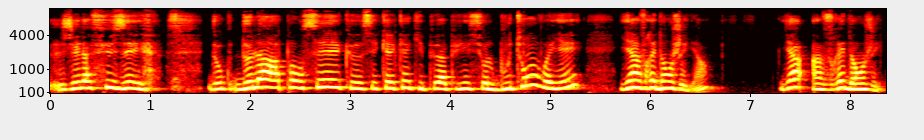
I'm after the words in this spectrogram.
j'ai la fusée. Donc, de là à penser que c'est quelqu'un qui peut appuyer sur le bouton, vous voyez, il y a un vrai danger. Hein. Il y a un vrai danger.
